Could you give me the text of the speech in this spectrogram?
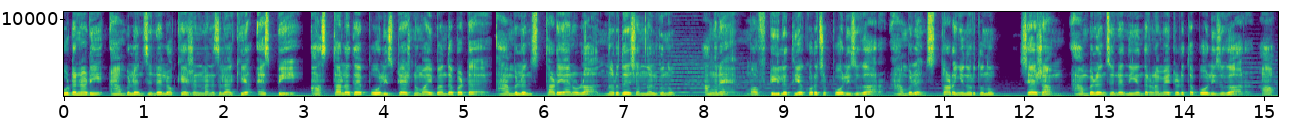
ഉടനടി ആംബുലൻസിന്റെ ലൊക്കേഷൻ മനസ്സിലാക്കിയ എസ് പി ആ സ്ഥലത്തെ പോലീസ് സ്റ്റേഷനുമായി ബന്ധപ്പെട്ട് ആംബുലൻസ് തടയാനുള്ള നിർദ്ദേശം നൽകുന്നു. അങ്ങനെ മഫ്റ്റിയിലെത്തിയ കുറച്ച് പോലീസുകാർ ആംബുലൻസ് തടഞ്ഞു നിർത്തുന്നു. ശേഷം ആംബുലൻസിന്റെ നിയന്ത്രണം ഏറ്റെടുത്ത പോലീസുകാർ ആ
